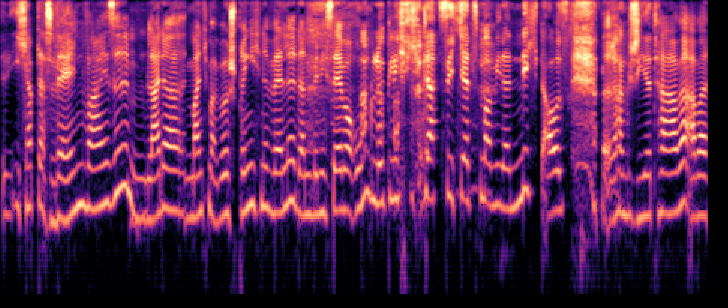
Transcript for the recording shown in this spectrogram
ich habe das wellenweise. Leider manchmal überspringe ich eine Welle, dann bin ich selber unglücklich, dass ich jetzt mal wieder nicht ausrangiert habe. Aber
